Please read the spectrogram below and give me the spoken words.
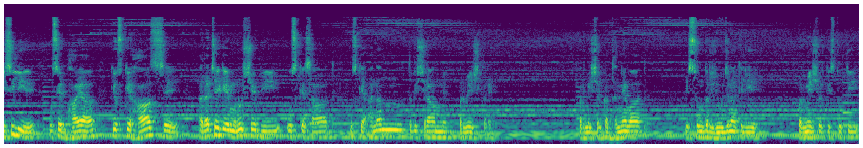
इसीलिए उसे भाया कि उसके हाथ से रचे गए मनुष्य भी उसके साथ उसके अनंत विश्राम में प्रवेश करें। परमेश्वर का धन्यवाद। इस सुंदर योजना के लिए परमेश्वर की स्तुति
